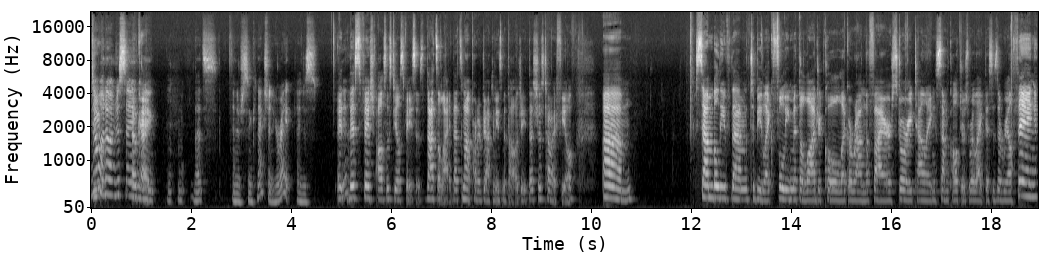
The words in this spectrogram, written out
Do no, you- no, I'm just saying. Okay. Like, that's an interesting connection. You're right. I just. It, Yeah. This fish also steals faces. That's a lie. That's not part of Japanese mythology. That's just how I feel. Um, some believe them to be like fully mythological, like around the fire storytelling. Some cultures were like, this is a real thing,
